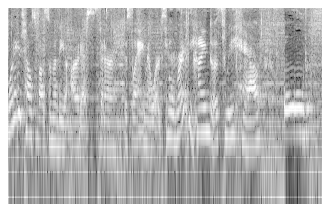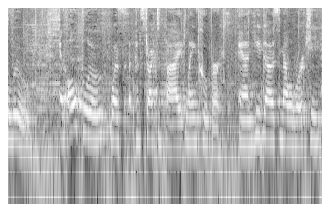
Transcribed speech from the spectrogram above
Why don't you tell us about some of the artists that are displaying their works here? Well, right behind us we have Old Blue. And Old Blue was constructed by Lane Cooper. And he does metal work. He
